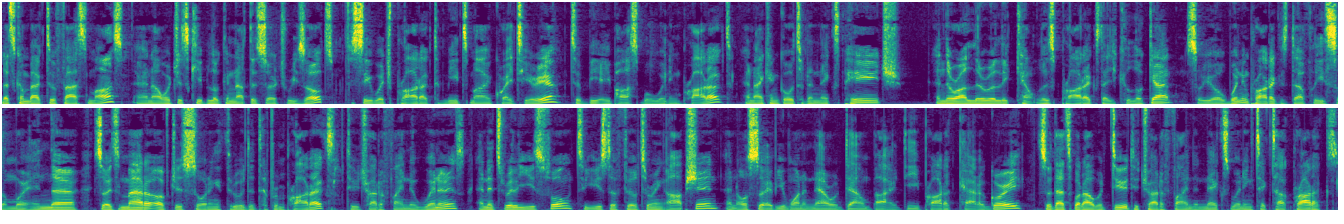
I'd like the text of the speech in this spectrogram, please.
Let's come back to FastMoss and I will just keep looking at the search results to see which product meets my criteria to be a possible winning product. And I can go to the next page and there are literally countless products that you can look at. So your winning product is definitely somewhere in there. So it's a matter of just sorting through the different products to try to find the winners. And it's really useful to use the filtering option. And also if you want to narrow down by the product category. So that's what I would do to try to find the next winning TikTok products.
